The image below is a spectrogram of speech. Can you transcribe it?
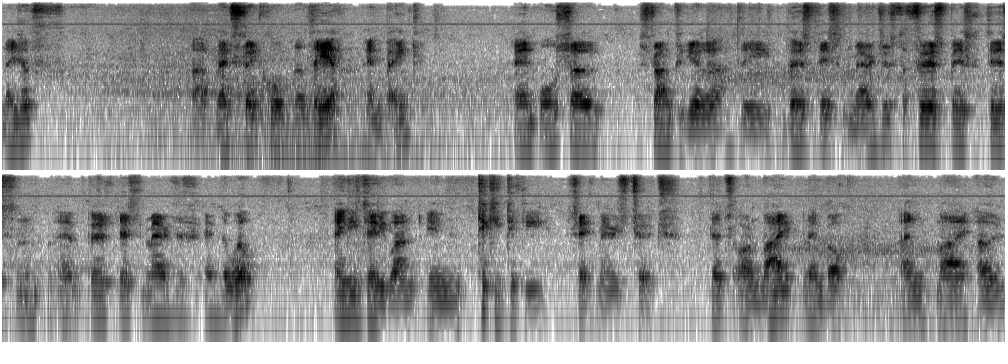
native uh, magistrate court there and bank and also strung together the birth, death and marriages, the first birth, death and uh, birth, death and marriages in the world, 1831 in Tiki Tiki St Mary's Church. That's on my land block and my own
